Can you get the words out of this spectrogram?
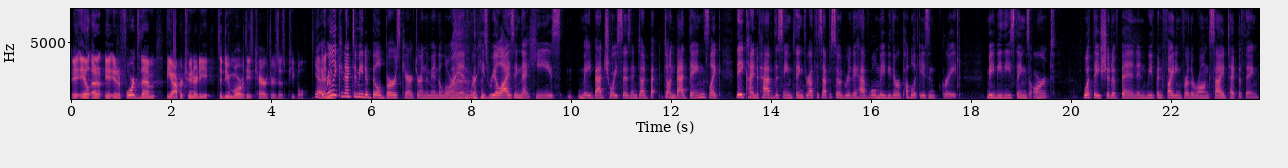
It, it'll- uh, it, it affords them the opportunity to do more with these characters as people. yeah It and really connected me to Bill Burr's character in The Mandalorian, where he's realizing that he's made bad choices and done, ba- done bad things. Like, they kind of have the same thing throughout this episode where they have, well, maybe the Republic isn't great. Maybe these things aren't what they should have been, and we've been fighting for the wrong side type of thing.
